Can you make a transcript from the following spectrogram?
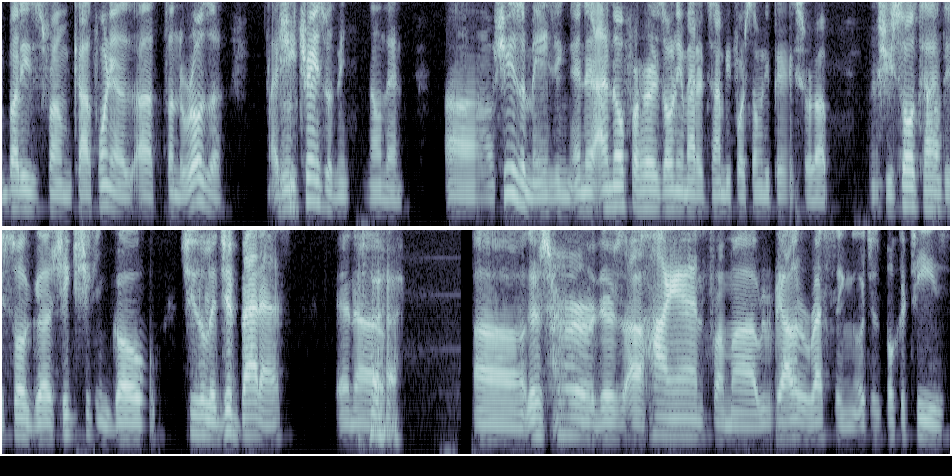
buddies from California, uh, Thunder Rosa, uh, she trains with me now and then. Uh, she's amazing, and I know for her it's only a matter of time before somebody picks her up. And she's so talented, so good. She she can go. She's a legit badass, and. Uh, there's her. There's uh, High End from uh, Reality Wrestling, which is Booker T's.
